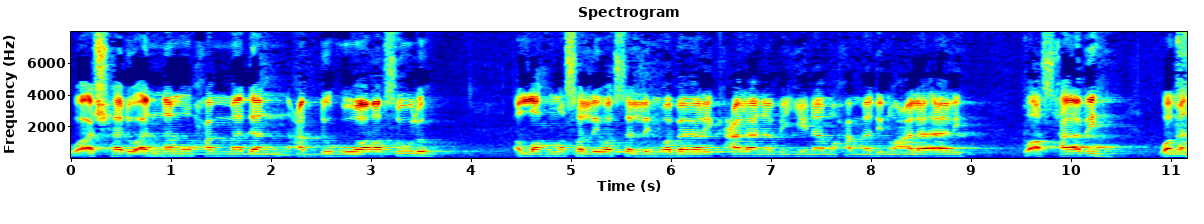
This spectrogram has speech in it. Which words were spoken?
وأشهد أن محمدا عبده ورسوله. اللهم صل وسلم وبارك على نبينا محمد وعلى آله وأصحابه ومن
